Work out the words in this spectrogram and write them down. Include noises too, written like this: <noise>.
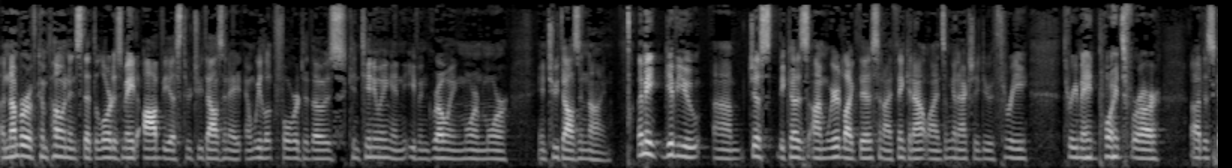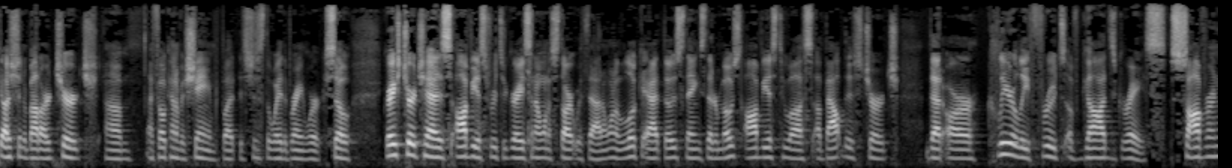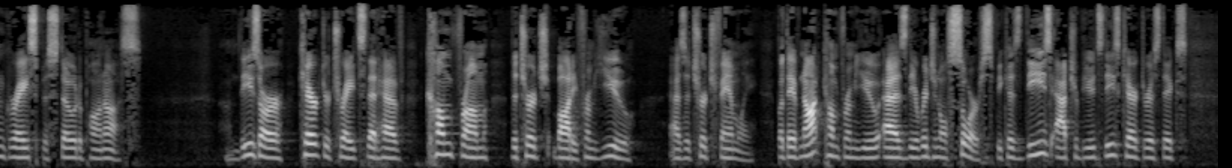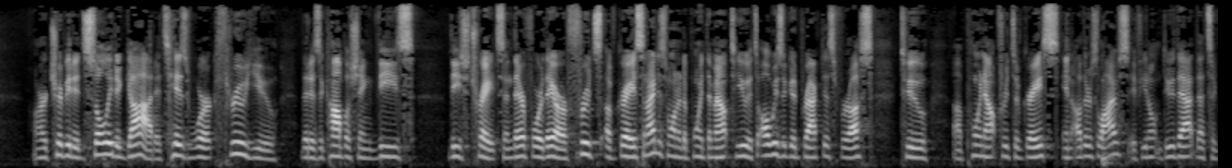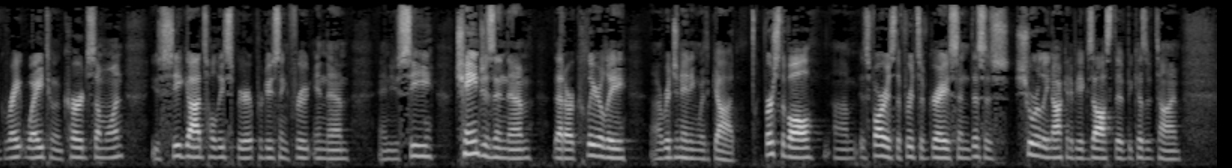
a number of components that the Lord has made obvious through 2008, and we look forward to those continuing and even growing more and more in 2009. Let me give you, um, just because I'm weird like this and I think in outlines, I'm going to actually do three, three main <laughs> points for our uh, discussion about our church. Um, I felt kind of ashamed, but it's just the way the brain works. So, Grace Church has obvious fruits of grace, and I want to start with that. I want to look at those things that are most obvious to us about this church that are clearly fruits of God's grace, sovereign grace bestowed upon us. Um, these are character traits that have come from the church body, from you as a church family. But they have not come from you as the original source because these attributes, these characteristics, are attributed solely to God. It's His work through you that is accomplishing these these traits, and therefore they are fruits of grace. And I just wanted to point them out to you. It's always a good practice for us to uh, point out fruits of grace in others' lives. If you don't do that, that's a great way to encourage someone. You see God's Holy Spirit producing fruit in them, and you see changes in them that are clearly originating with God. First of all, um, as far as the fruits of grace, and this is surely not going to be exhaustive because of time,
